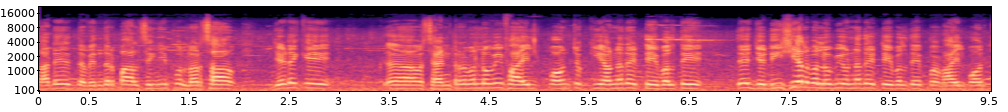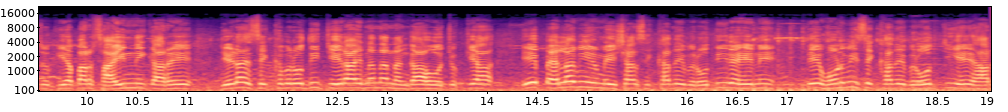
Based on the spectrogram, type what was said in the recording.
ਸਾਡੇ ਦਵਿੰਦਰਪਾਲ ਸਿੰਘ ਜੀ ਭੁੱਲਰ ਸਾਹਿਬ, ਜਿਹੜੇ ਕਿ ਸੈਂਟਰ ਵੱਲੋਂ ਵੀ ਫਾਈਲ ਪਹੁੰਚ ਚੁੱਕੀ ਆ ਉਹਨਾਂ ਦੇ ਟੇਬਲ ਤੇ ਤੇ ਜੁਡੀਸ਼ੀਅਲ ਵੱਲੋਂ ਵੀ ਉਹਨਾਂ ਦੇ ਟੇਬਲ ਤੇ ਪ- ਫਾਈਲ ਪਹੁੰਚ ਚੁੱਕੀ ਆ, ਪਰ ਸਾਈਨ ਨਹੀਂ ਕਰ ਰਹੇ। ਜਿਹੜਾ ਸਿੱਖ ਵਿਰੋਧੀ ਚਿਹਰਾ ਇਹਨਾਂ ਦਾ ਨੰਗਾ ਹੋ ਚੁੱਕਿਆ, ਇਹ ਪਹਿਲਾਂ ਵੀ ਹਮੇਸ਼ਾ ਸਿੱਖਾਂ ਦੇ ਵਿਰੋਧੀ ਰਹੇ ਨੇ ਤੇ ਹੁਣ ਵੀ ਸਿੱਖਾਂ ਦੇ ਵਿਰੋਧ 'ਚ ਹੀ ਇਹ ਹਰ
